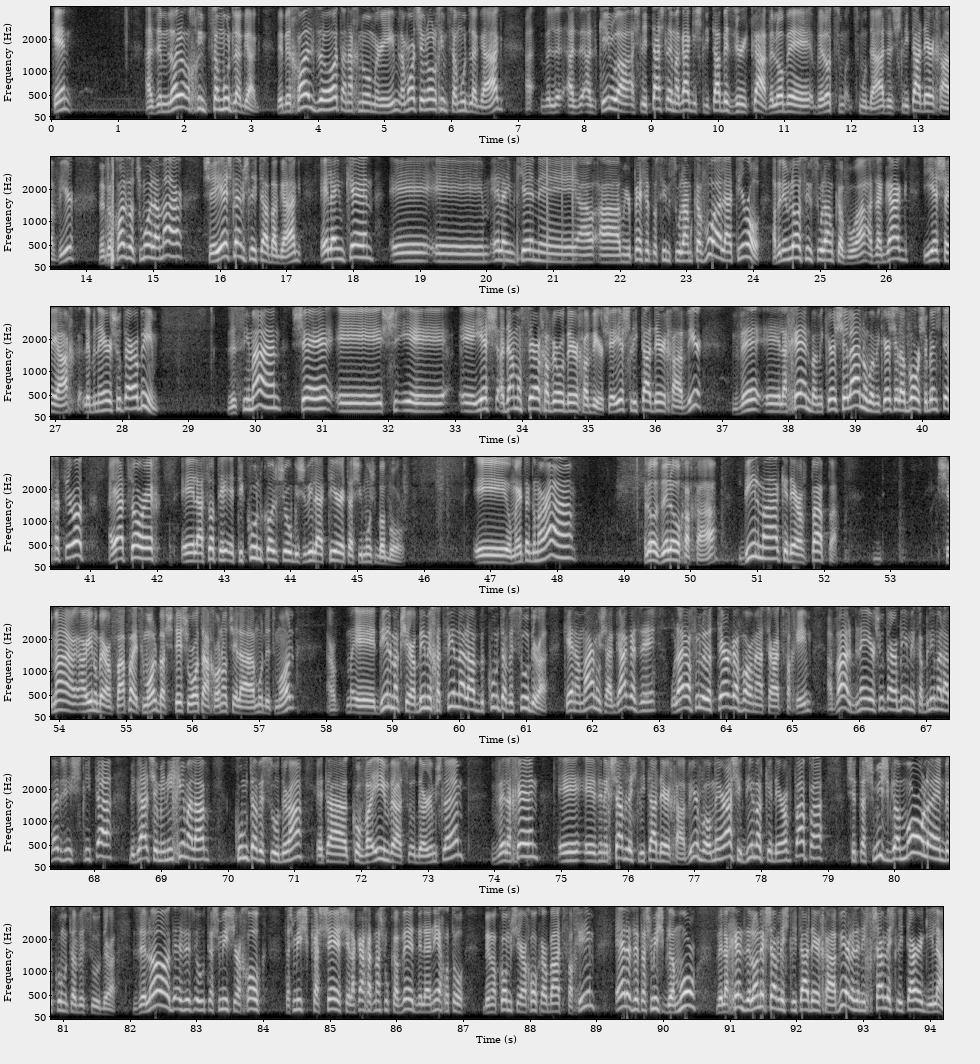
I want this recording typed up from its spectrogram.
כן? אז הם לא הולכים צמוד לגג. ובכל זאת אנחנו אומרים, למרות שהם לא הולכים צמוד לגג, אה, אז, אז כאילו השליטה שלהם הגג היא שליטה בזריקה ולא, ב, ולא צמודה, זה שליטה דרך האוויר. ובכל זאת שמואל אמר שיש להם שליטה בגג אלא אם כן, אה, אה, אלא אם כן אה, המרפסת עושים סולם קבוע להתירו, אבל אם לא עושים סולם קבוע, אז הגג יהיה שייך לבני רשות הרבים. זה סימן שיש אדם אוסר על חברו דרך אוויר, שיש שליטה דרך האוויר, ולכן במקרה שלנו, במקרה של הבור שבין שתי חצרות, היה צורך לעשות תיקון כלשהו בשביל להתיר את השימוש בבור. אה, אומרת הגמרא, לא, זה לא הוכחה, דילמה כדרב פאפא. שמה ראינו ברב פאפא אתמול, בשתי שורות האחרונות של העמוד אתמול? אה, דילמה כשרבים מחטפים עליו בקומתא וסודרה, כן אמרנו שהגג הזה אולי אפילו יותר גבוה מעשרה טפחים, אבל בני רשות הרבים מקבלים עליו איזושהי שליטה בגלל שמניחים עליו קומתא וסודרה, את הכובעים והסודרים שלהם, ולכן זה נחשב לשליטה דרך האוויר, ואומר רש"י דילמה כדרב פאפא שתשמיש גמור להן בקומתא וסודרה. זה לא איזשהו תשמיש רחוק, תשמיש קשה של לקחת משהו כבד ולהניח אותו במקום שרחוק ארבעה טפחים, אלא זה תשמיש גמור, ולכן זה לא נחשב לשליטה דרך האוויר, אלא זה נחשב לשליטה רגילה.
